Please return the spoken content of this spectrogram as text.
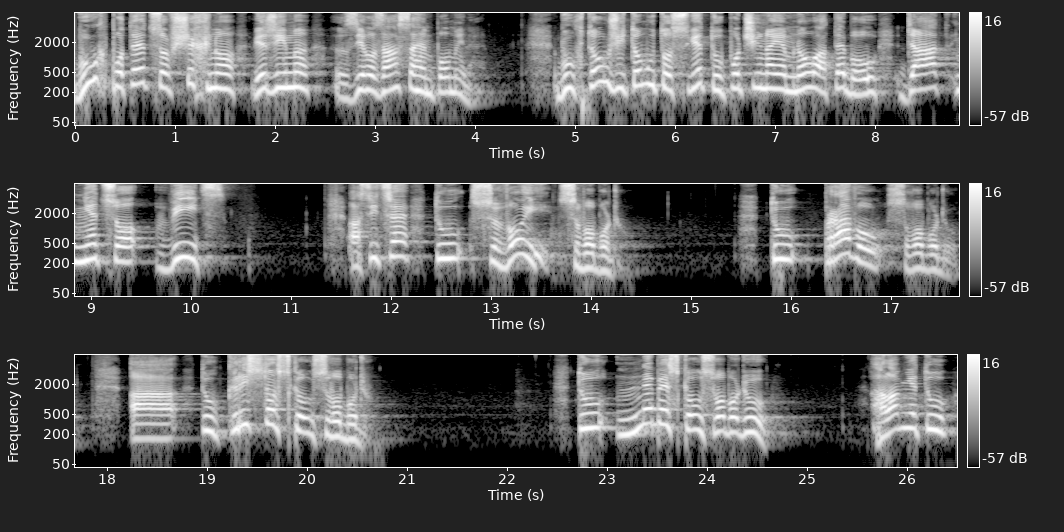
Bůh poté, co všechno, věřím, s jeho zásahem pomine. Bůh touží tomuto světu, počínaje mnou a tebou, dát něco víc. A sice tu svoji svobodu. Tu pravou svobodu. A tu kristovskou svobodu. Tu nebeskou svobodu. Hlavně tu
